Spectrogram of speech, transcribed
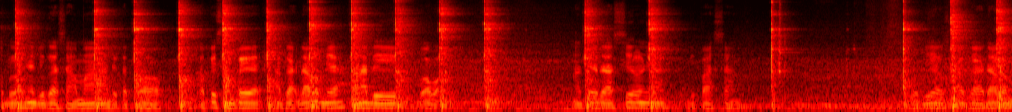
sebelahnya juga sama diketok tapi sampai agak dalam ya karena di bawah. Nanti ada hasilnya dipasang. Jadi harus agak dalam.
